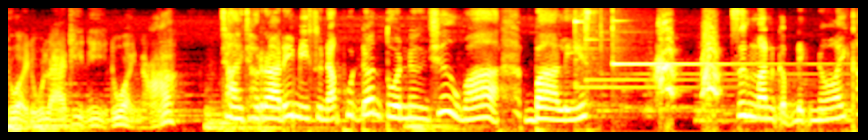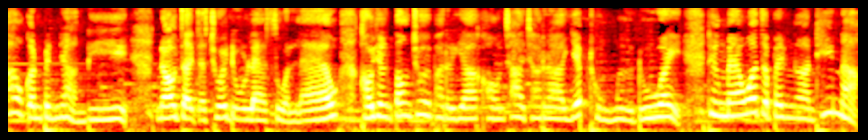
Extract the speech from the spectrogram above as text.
ช่วยดูแลที่นี่ด้วยนะ ชายชราได้มีสุนัขพุดเดิ้ลตัวหนึ่งชื่อว่าบาลิส ซึ่งมันกับเด็กน้อยเข้ากันเป็นอย่างดี นอกจากจะช่วยดูแลสวนแล้ว เขายังต้องช่วยภรรยาของชายชราเย็บถุงมือด้วย ถึงแม้ว่าจะเป็นงานที่หนัก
